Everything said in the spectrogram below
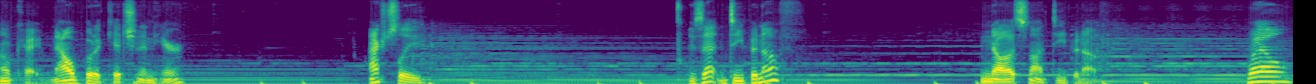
Okay, now we'll put a kitchen in here. Actually, is that deep enough? No, it's not deep enough. Well,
